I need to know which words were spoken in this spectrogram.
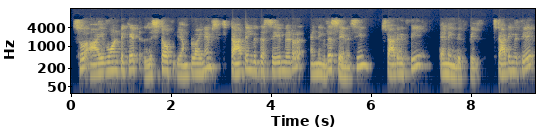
So I want to get list of employee names starting with the same letter, ending with the same. See, starting with P, ending with P. Starting with A,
